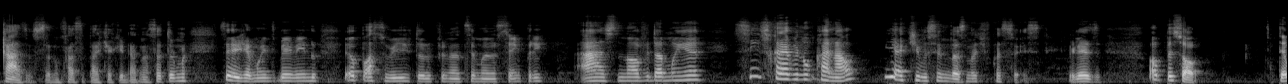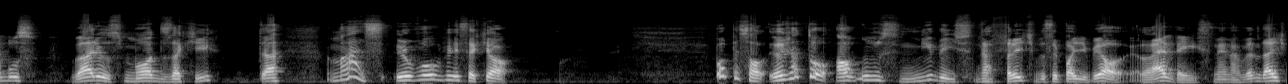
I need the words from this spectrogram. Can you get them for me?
caso você não faça parte aqui da nossa turma, seja muito bem-vindo. Eu passo vídeo todo final de semana, sempre às 9 da manhã. Se inscreve no canal e ativa o sino das notificações, beleza? Bom, pessoal, temos vários modos aqui, tá? Mas eu vou ver esse aqui, ó, Bom, pessoal, eu já tô alguns níveis na frente, você pode ver, ó, levels, né, na verdade.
